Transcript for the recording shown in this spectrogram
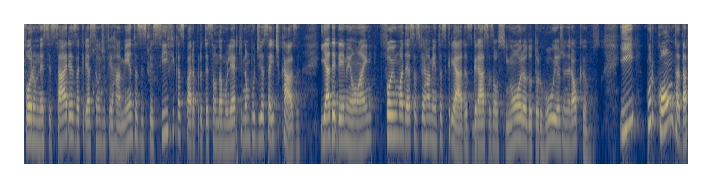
foram necessárias a criação de ferramentas específicas para a proteção da mulher que não podia sair de casa. E a DDM Online foi uma dessas ferramentas criadas, graças ao senhor, ao Dr. Rui e ao General Campos. E, por conta da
